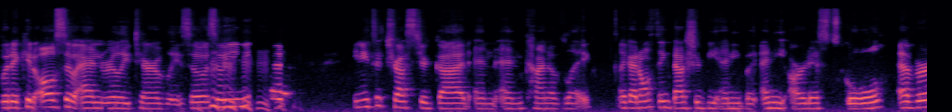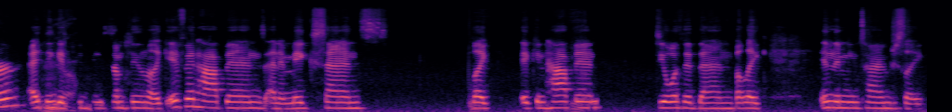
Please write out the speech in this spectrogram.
But it could also end really terribly. So so you need to you need to trust your gut and and kind of like like I don't think that should be any but any artist's goal ever. I think Yeah. it could be something like if it happens and it makes sense, like it can happen, deal with it then. But like in the meantime, just like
